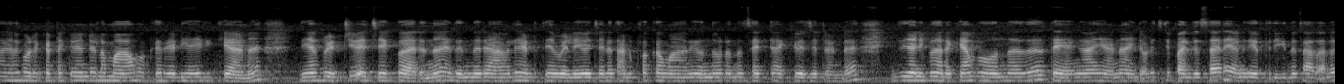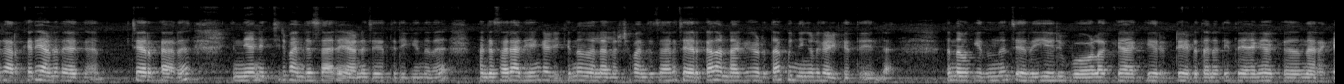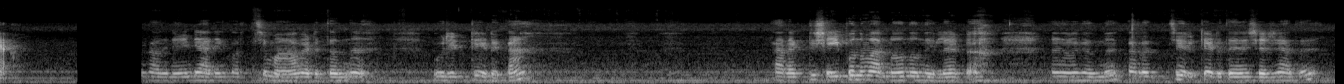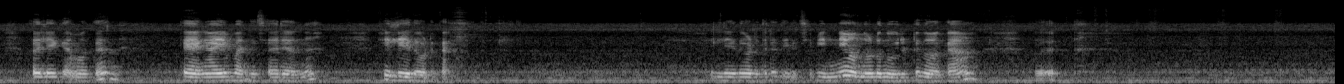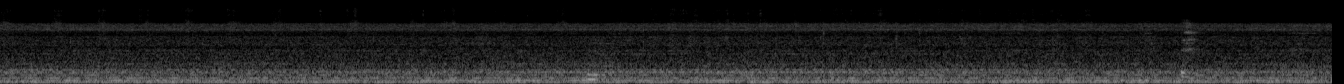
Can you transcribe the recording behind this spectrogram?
അങ്ങനെ കൊഴുക്കട്ടയ്ക്ക് വേണ്ടിയുള്ള മാവൊക്കെ റെഡി ആയിരിക്കുകയാണ്. ഇത് ഞാൻ ഫ്രിഡ്ജിൽ വെച്ചേക്കുമായിരുന്നു ഇത് ഇന്ന് രാവിലെ എടുത്ത് ഞാൻ വെളിയിൽ വെച്ചതിന്റെ തണുപ്പൊക്കെ മാറി ഒന്നുകൂടെ ഒന്ന് സെറ്റാക്കി വെച്ചിട്ടുണ്ട്. ഇത് ഞാനിപ്പോൾ നനയ്ക്കാൻ പോകുന്നത് തേങ്ങയാണ്. അതിന്റെ കൂടെ ഇച്ചിരി പഞ്ചസാരയാണ് ചേർത്തിരിക്കുന്നത്. സാധാരണ ശർക്കരയാണ് തേങ്ങ ചേർക്കാറ്. ഇന്ന് ഞാൻ ഇച്ചിരി പഞ്ചസാരയാണ് ചേർത്തിരിക്കുന്നത്. പഞ്ചസാര അധികം കഴിക്കുന്നതല്ല പക്ഷെ പഞ്ചസാര ചേർക്കാതെ ഉണ്ടാക്കി കൊടുത്താൽ കുഞ്ഞുങ്ങൾ കഴിക്കത്തില്ല അപ്പം നമുക്ക് ഇതിന്ന് ചെറിയൊരു ബോളൊക്കെ ആക്കി ഉരുട്ടിയിട്ട് തന്നെ തേങ്ങ ഒക്കെ ഒന്ന് നിറയ്ക്കാം. നമുക്ക് അതിനുവേണ്ടി ആദ്യം കുറച്ച് മാവ് എടുത്തൊന്ന് ഉരുട്ടിയെടുക്കാം. കറക്റ്റ് ഷേപ്പ് ഒന്നും വരണമെന്നൊന്നുമില്ല കേട്ടോ. നമുക്കൊന്ന് കുറച്ച് ഉരുട്ടിയെടുത്തതിന് ശേഷം അത് അതിലേക്ക് നമുക്ക് തേങ്ങയും പഞ്ചസാരയും ഒന്ന് ഫില്ല് ചെയ്ത് കൊടുക്കാം. ഫില്ല് ചെയ്ത് കൊടുത്തിട്ട് തിരിച്ച് പിന്നെ ഒന്നുകൂടെ ഒന്ന് ഉരുട്ടി നോക്കാം.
